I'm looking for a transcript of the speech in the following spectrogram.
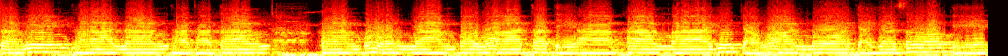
สมิงทานังทัทาตังขังปุญญังปวัตติอาคังอายุจวันโนจยโสกิจ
